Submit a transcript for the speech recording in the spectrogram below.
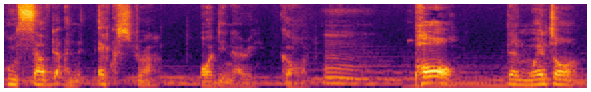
who served an extraordinary God. Paul then went on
